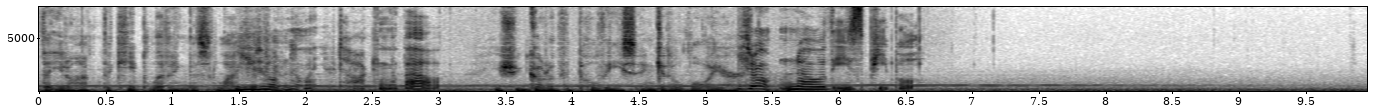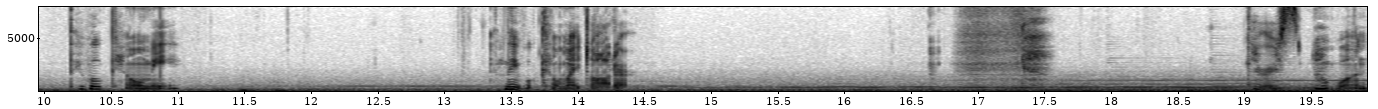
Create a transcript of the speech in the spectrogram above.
That you don't have to keep living this life. You don't you... know what you're talking about. You should go to the police and get a lawyer. You don't know these people. They will kill me. They will kill my daughter. There is no one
